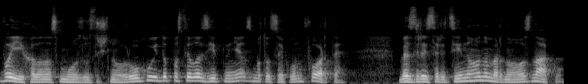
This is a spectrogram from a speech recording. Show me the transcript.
виїхала на смугу зустрічного руху і допустила зіткнення з мотоциклом Форте без реєстраційного номерного знаку,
